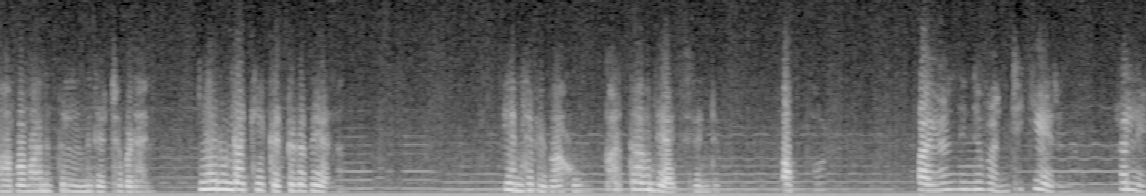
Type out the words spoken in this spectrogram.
അപമാനത്തിൽ നിന്ന് രക്ഷപ്പെടാൻ ഞാൻ ഉണ്ടാക്കിയ കെട്ടുകഥയാണ് എന്റെ വിവാഹവും ഭർത്താവിന്റെ ആക്സിഡന്റും. അപ്പോൾ അയാൾ നിന്നെ വഞ്ചിക്കുകയായിരുന്നു അല്ലേ?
